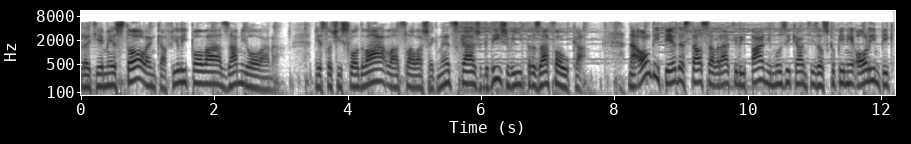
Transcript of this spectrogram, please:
Tretie miesto Lenka Filipová Zamilovaná. Miesto číslo 2 Václav Vašek Neckáš Když vítr zafouká. Na Oldy Piedestal sa vrátili páni muzikanti zo skupiny Olympic,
